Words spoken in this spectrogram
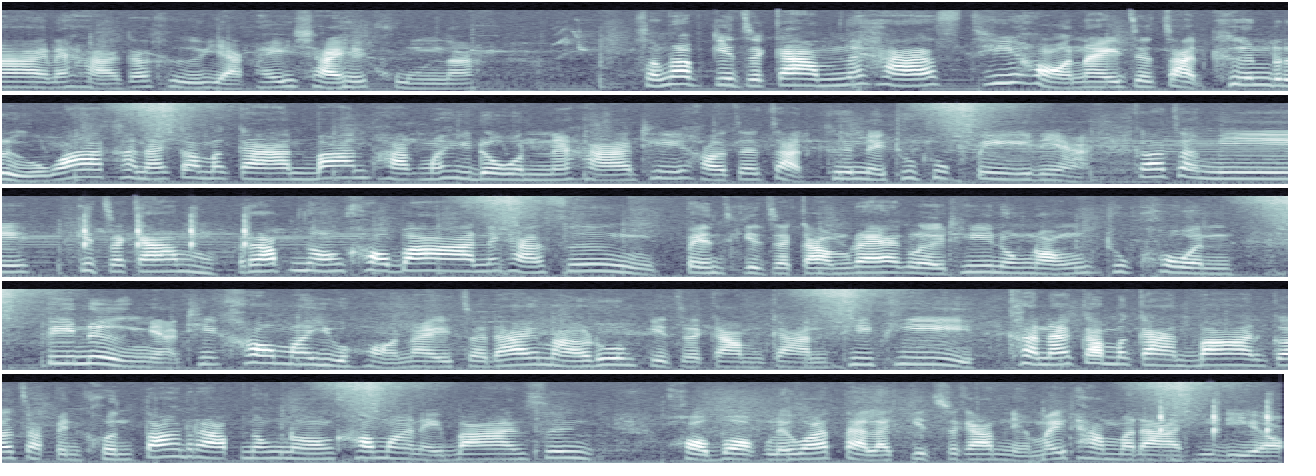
มากนะคะ ก็คืออยากให้ใช้ให้คุ้มนะ สำหรับกิจกรรมนะคะที่หอในจะจัดขึ้นหรือว่าคณะกรรมการบ้านพักมหิดลนะคะ ที่เขาจะจัดขึ้นในทุกๆ ปีเนี่ยก็จะมีกิจกรรมรับน้องเข้าบ้านนะคะ ซึ่งเป็นกิจกรรมแรกเลยที่น้องๆทุกคน ปีหนึ่งเนี่ยที่เข้ามาอยู่หอในจะได้มาร่วมกิจกรรมกันพี่ๆคณะกรรมการบ้านก็จะเป็นคนต้อนรับน้องๆเข้ามาในบ้าน ซึ่ง ขอบอกเลยว่าแต่ละกิจกรรมเนี่ยไม่ธรรมดาทีเดียว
